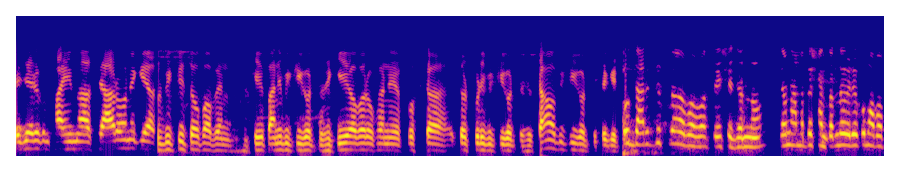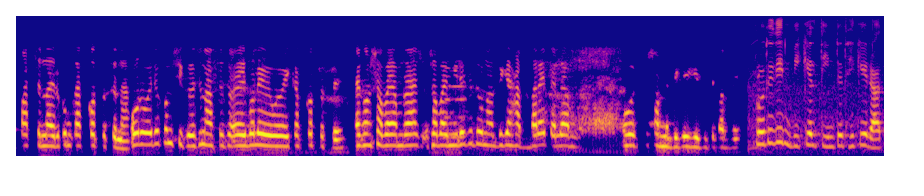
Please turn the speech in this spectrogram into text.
এই যে এরকম ফাহিমা আছে, আরও অনেকে আছে। পাবেন, কে পানি বিক্রি করতেছে, কে আবার ওখানে ফুচকা, চটপটি বিক্রি করতেছে, তাও বিক্রি করতেছে কে। ওর দারিদ্রতার অভাব আছে সেজন্য। যেমন আমাদের সন্তানরা ওইরকম অভাব পাচ্ছে না, এরকম কাজ করতেছে না। ওর ওইরকম সিচুয়েশন আসতেছে এই বলে ওই কাজ করতেছে। এখন সবাই আমরা, সবাই মিলে যদি ওনার দিকে হাত বাড়াই, তাহলে ও একটু সামনের দিকে এগিয়ে যেতে পারবে। প্রতিদিন বিকেল তিনটে থেকে রাত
